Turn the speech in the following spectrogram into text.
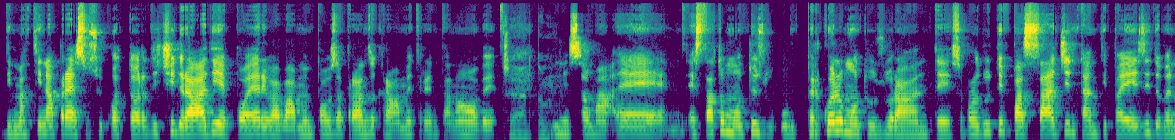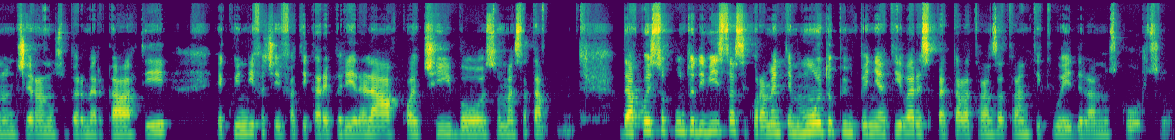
di mattina presto sui 14 gradi e poi arrivavamo in pausa pranzo che eravamo ai 39. Certo. Quindi, insomma, è, è stato molto, per quello molto usurante, soprattutto i passaggi in tanti paesi dove non c'erano supermercati e quindi facevi fatica a reperire l'acqua, il cibo, insomma è stata da questo punto di vista sicuramente molto più impegnativa rispetto alla Transatlantic Way dell'anno scorso,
